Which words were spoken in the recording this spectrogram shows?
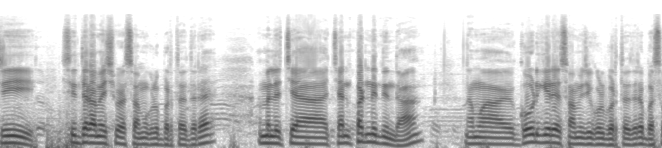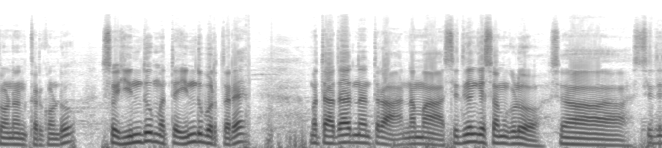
ಶ್ರೀ ಸಿದ್ದರಾಮೇಶ್ವರ ಸ್ವಾಮಿಗಳು ಬರ್ತಾ ಇದ್ದಾರೆ. ಆಮೇಲೆ ಚನ್ನಪಟ್ಟಣದಿಂದ ನಮ್ಮ ಗೌಡಗೆರೆ ಸ್ವಾಮೀಜಿಗಳು ಬರ್ತಾ ಇದ್ದಾರೆ, ಬಸವಣ್ಣನ ಕರ್ಕೊಂಡು. ಸೊ ಹಿಂದೂ ಮತ್ತು ಹಿಂದೂ ಬರ್ತಾರೆ. ಮತ್ತು ಅದಾದ ನಂತರ ನಮ್ಮ ಸಿದ್ಧಗಂಗೆ ಸ್ವಾಮಿಗಳು ಸಿದ್ಧ,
